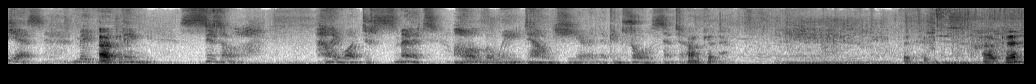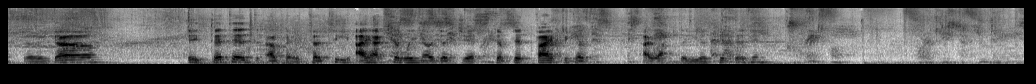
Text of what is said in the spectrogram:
yes. Make Okay. the thing sizzle. I want to smell it all the way down here in the control center. Okay. Okay, there we go. See, this is, okay, so see, I actually know the gist of this fight because I watched the YouTube video. For at least a few days.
